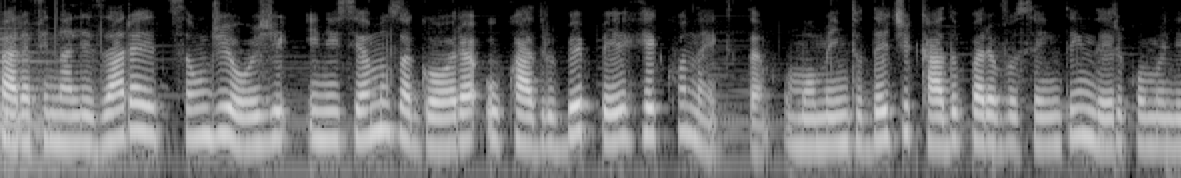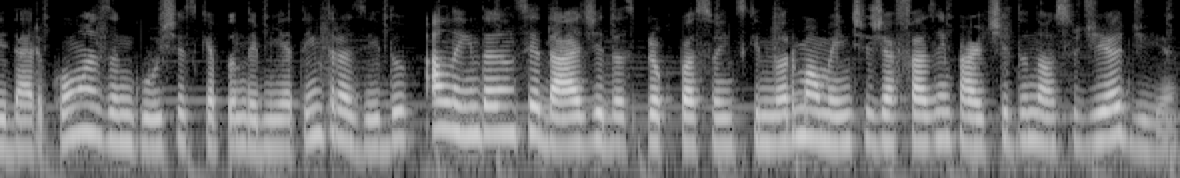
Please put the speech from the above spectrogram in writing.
Para finalizar a edição de hoje, iniciamos agora o quadro BP Reconecta, um momento dedicado para você entender como lidar com as angústias que a pandemia tem trazido, além da ansiedade e das preocupações que normalmente já fazem parte do nosso dia a dia.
